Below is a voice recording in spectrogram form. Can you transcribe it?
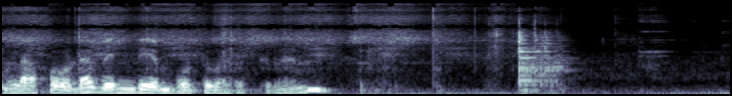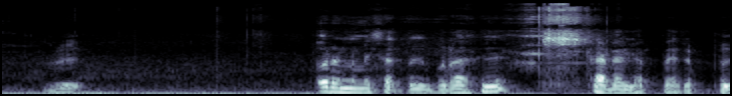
மிளகோட வெந்தயம் போட்டு வறுக்கிறேன் ஒரு ஒரு நிமிஷத்துக்கு பிறகு கடலைப்பருப்பு.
